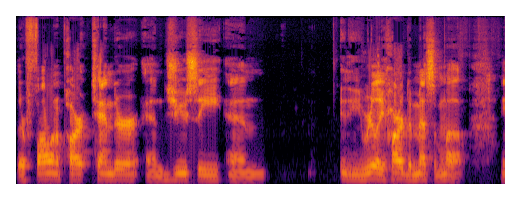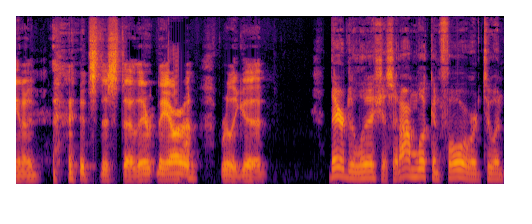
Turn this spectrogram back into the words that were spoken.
they're falling apart tender and juicy and really hard to mess them up. You know, it's just uh, they're they are really good. They're delicious, and I'm looking forward to an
